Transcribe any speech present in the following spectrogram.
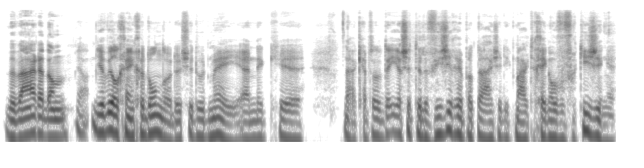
we waren, dan... ja, je wil geen gedonder, dus je doet mee. En ik, eh, nou, ik heb dat- de eerste televisiereportage die ik maakte, ging over verkiezingen.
